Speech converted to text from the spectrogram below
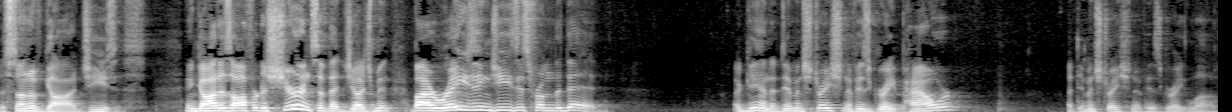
the Son of God, Jesus. And God has offered assurance of that judgment by raising Jesus from the dead. Again, a demonstration of his great power, a demonstration of his great love.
